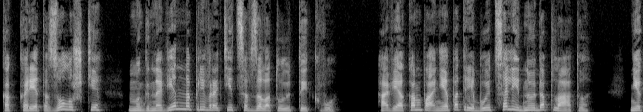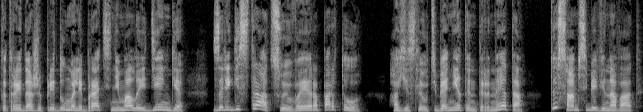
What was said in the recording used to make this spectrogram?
как карета Золушки, мгновенно превратится в золотую тыкву. Авиакомпания потребует солидную доплату. Некоторые даже придумали брать немалые деньги за регистрацию в аэропорту. А если у тебя нет интернета, ты сам себе виноват.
